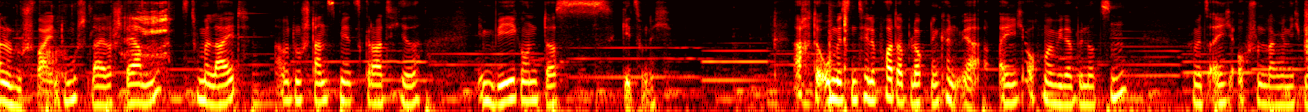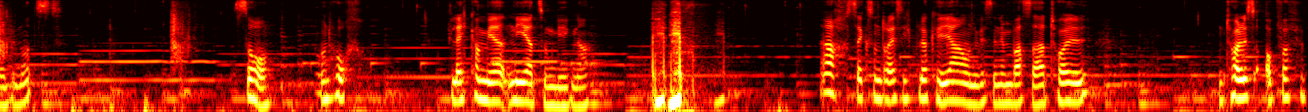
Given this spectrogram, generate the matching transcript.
Hallo, du Schwein. Du musst leider sterben. Es tut mir leid, aber du standst mir jetzt gerade hier im Weg und das geht so nicht. Ach, da oben ist ein Teleporterblock, den könnten wir eigentlich auch mal wieder benutzen. Haben wir jetzt eigentlich auch schon lange nicht mehr benutzt. So, und hoch. Vielleicht kommen wir näher zum Gegner. Ach, 36 Blöcke, ja, und wir sind im Wasser. Toll. Ein tolles Opfer für,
